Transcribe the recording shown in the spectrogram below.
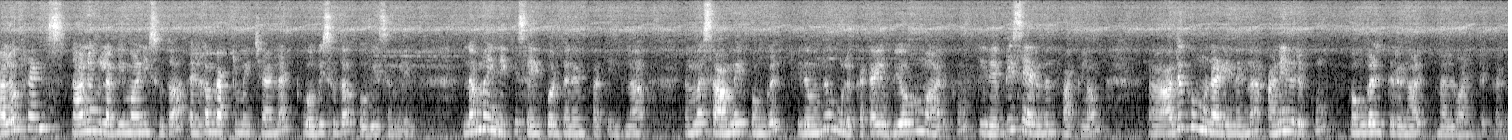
ஹலோ ஃப்ரெண்ட்ஸ் நான் உங்கள் அபிமானி Sudha. Welcome back to my channel Gopi Sudha Gopi Samayal. நம்ம இன்றைக்கி செய்ய போகிறது என்னன்னு பார்த்தீங்கன்னா நம்ம சாமை பொங்கல். இது வந்து உங்களுக்கு கட்டாய உபயோகமாக இருக்கும். இது எப்படி செய்கிறதுன்னு பார்க்கலாம். அதுக்கு முன்னாடி என்னென்னா அனைவருக்கும் பொங்கல் திருநாள் நல்வாழ்த்துக்கள்.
